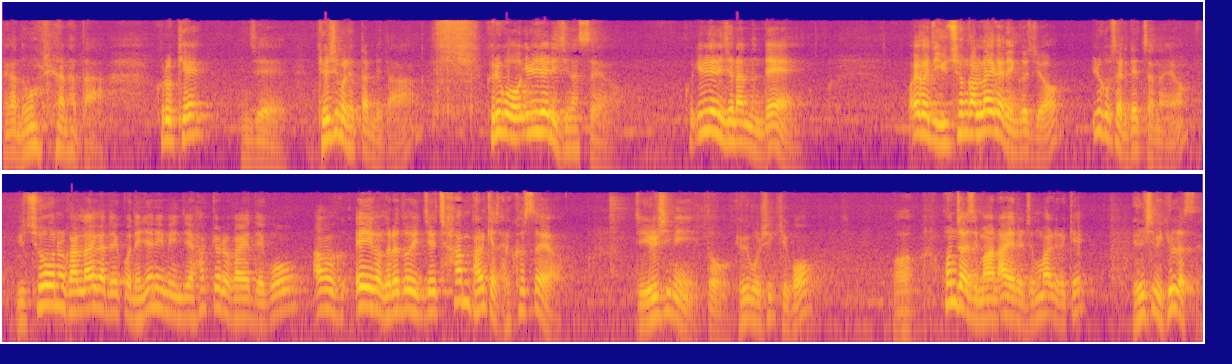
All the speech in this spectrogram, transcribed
내가 너무 미안하다. 그렇게 이제 결심을 했답니다. 그리고 1년이 지났어요. 1년이 그 지났는데, 아이가 이제 유치원 갈 나이가 된 거죠. 7살이 됐잖아요. 유치원을 갈 나이가 됐고, 내년이면 이제 학교를 가야 되고, 아, 애가 그래도 이제 참 밝게 잘 컸어요. 이제 열심히 또 교육을 시키고, 어, 혼자지만 아이를 정말 이렇게 열심히 길렀어요.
